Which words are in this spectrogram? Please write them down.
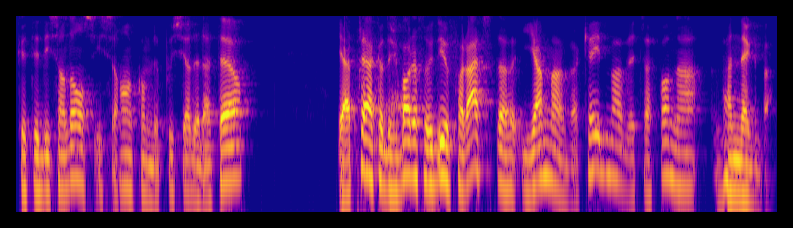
que tes descendants, ils seront comme la poussière de la terre. Et après, Akadosh Baruch lui dit, yama vakeidma vetzafona vanegba.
